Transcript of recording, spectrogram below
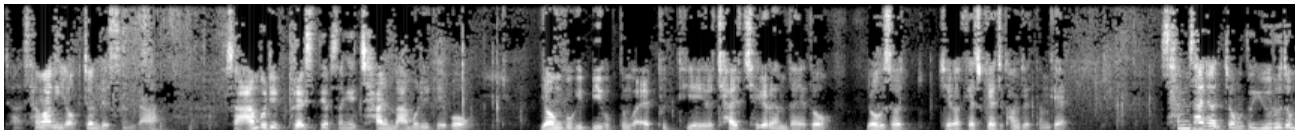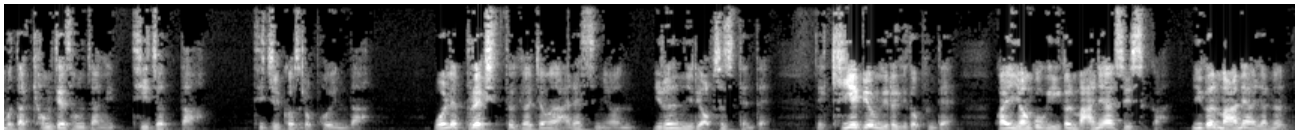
자, 상황이 역전됐습니다. 그래서 아무리 브렉시트 협상이 잘 마무리되고 영국이 미국 등과 FTA를 잘 체결한다 해도 여기서 제가 계속해서 강조했던 게 3, 4년 정도 유로존보다 경제 성장이 뒤졌다. 뒤질 것으로 보인다. 원래 브렉시트 결정을 안 했으면 이런 일이 없었을 텐데 기회비용이 이렇게 높은데 과연 영국이 이걸 만회할 수 있을까? 이걸 만회하려면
